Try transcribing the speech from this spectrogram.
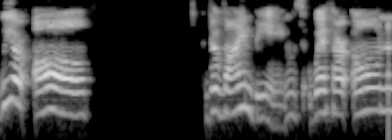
we are all divine beings with our own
